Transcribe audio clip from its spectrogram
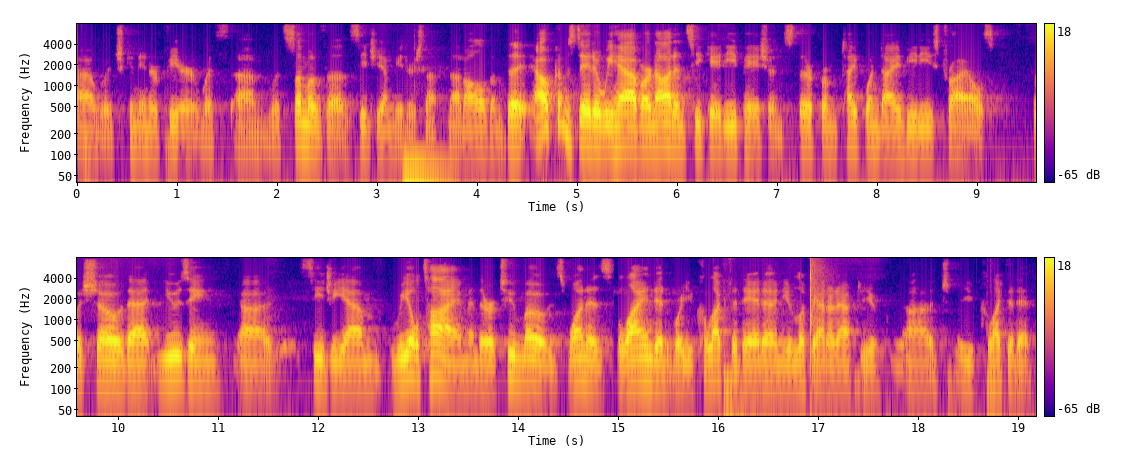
uh, which can interfere with um, with some of the CGM meters, not not all of them. The outcomes data we have are not in CKD patients. They're from type 1 diabetes trials, which show that using uh, CGM real time, and there are two modes. One is blinded, where you collect the data and you look at it after you've uh, you collected it.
